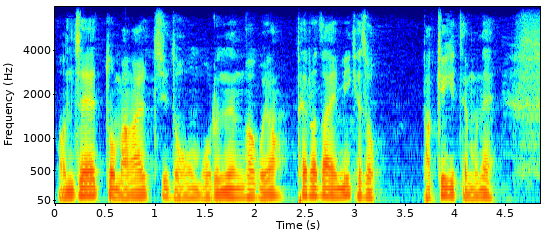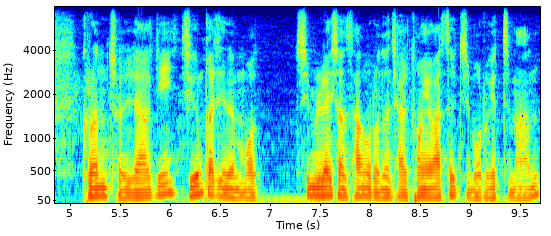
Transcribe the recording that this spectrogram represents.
언제 또 망할지도 모르는 거고요. 패러다임이 계속 바뀌기 때문에 그런 전략이 지금까지는 뭐 시뮬레이션 상으로는 잘 통해 왔을지 모르겠지만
